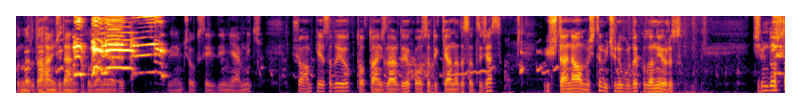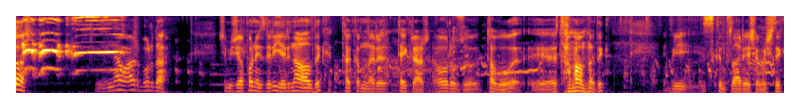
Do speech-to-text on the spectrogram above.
Bunları daha önceden kullanıyorduk. Benim çok sevdiğim yemlik. Şu an piyasada yok, toptancılarda yok. Olsa dükkanda da satacağız. 3 tane almıştım. Üçünü burada kullanıyoruz. Şimdi dostlar ne var burada? Şimdi Japonezleri yerine aldık. Takımları tekrar horozu, tavuğu e, tamamladık. Bir sıkıntılar yaşamıştık.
